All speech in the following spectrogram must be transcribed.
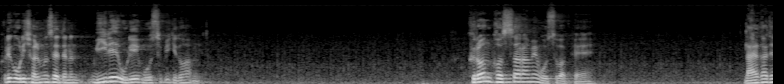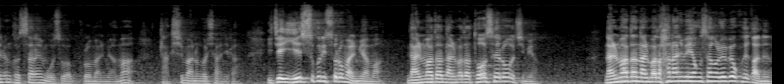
그리고 우리 젊은 세대는 미래 우리의 모습이기도 합니다. 그런 겉사람의 모습 앞에 낡아지는 겉사람의 모습 앞으로 말미암아 낙심하는 것이 아니라 이제 예수 그리스도로 말미암아 날마다 날마다 더 새로워지며 날마다 날마다 하나님의 형상을 회복해가는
